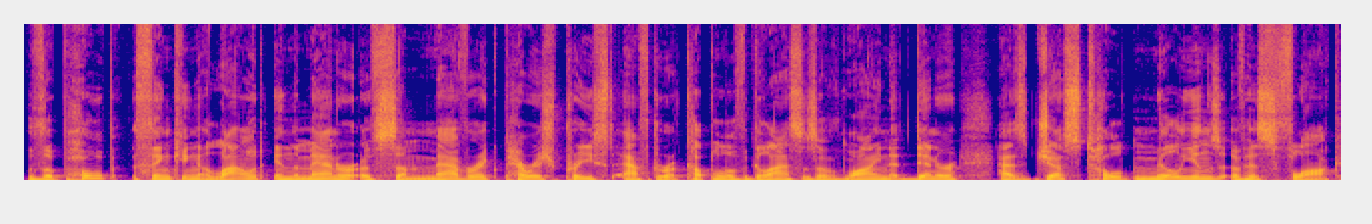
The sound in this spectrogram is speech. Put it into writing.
the Pope thinking aloud in the manner of some maverick parish priest after a couple of glasses of wine at dinner has just told millions of his flock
